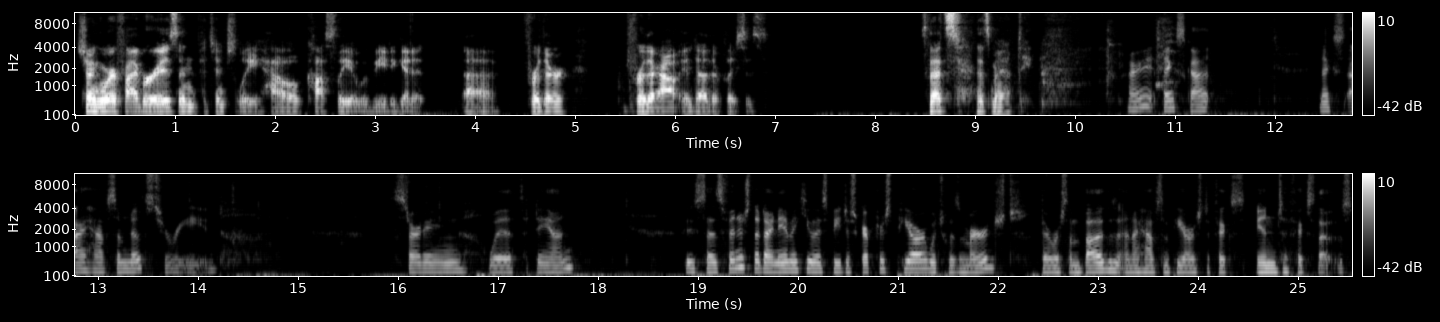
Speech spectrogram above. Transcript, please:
showing where fiber is and potentially how costly it would be to get it uh, further further out into other places. So that's that's my update. All right, thanks, Scott. Next, I have some notes to read. Starting with Dan who says finish the dynamic USB descriptors PR, which was merged. There were some bugs, and I have some PRs to fix in to fix those.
